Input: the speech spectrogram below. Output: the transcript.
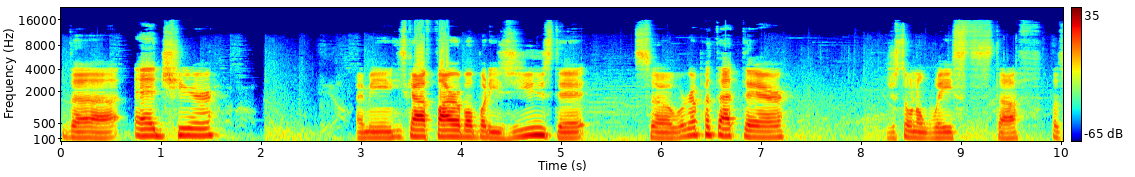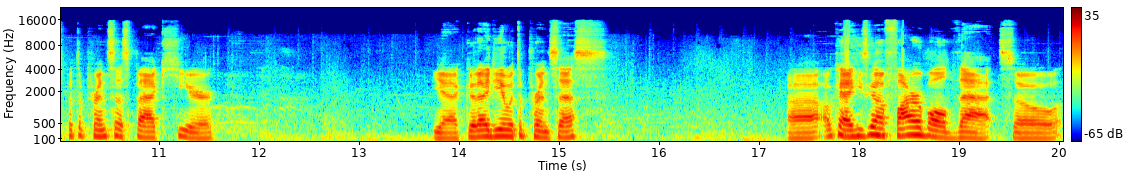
the edge here. I mean, he's got a fireball, but he's used it. So we're going to put that there. just don't want to waste stuff. Let's put the princess back here. Yeah, good idea with the princess. Uh, okay, he's gonna fireball that, so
